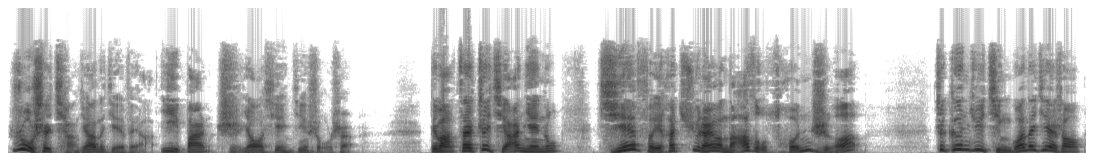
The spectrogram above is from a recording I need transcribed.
入室抢劫案的劫匪啊，一般只要现金首饰，对吧？在这起案件中，劫匪还居然要拿走存折。这根据警官的介绍，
